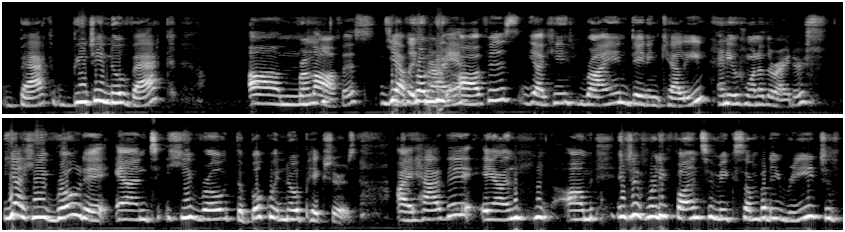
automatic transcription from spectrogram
back BJ Novak um From The Office. Yeah, from the office. Yeah, he Ryan dating Kelly. And he was one of the writers. Yeah, he wrote it and he wrote the book with no pictures. I have it and um it's just really fun to make somebody read just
